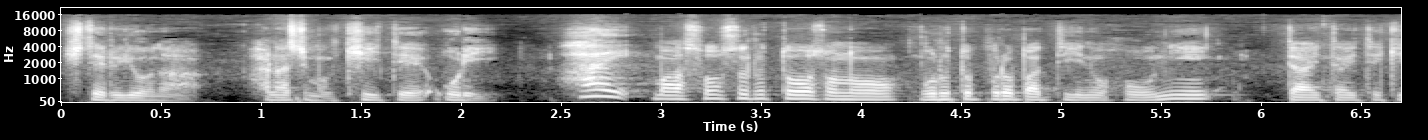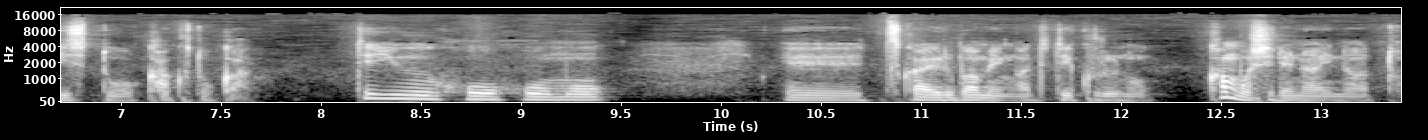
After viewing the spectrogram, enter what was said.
してるような話も聞いており、はい。まあそうするとそのオルトプロパティの方に代替テキストを書くとかっていう方法も、えー使える場面が出てくるのかもしれないなと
